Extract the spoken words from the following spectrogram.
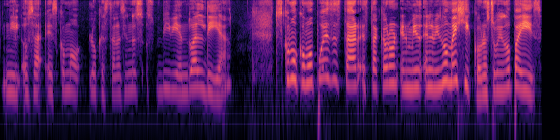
ni, o sea, es como lo que están haciendo es viviendo al día entonces, como, ¿cómo puedes estar, está cabrón, en, el mismo México, nuestro mismo país?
